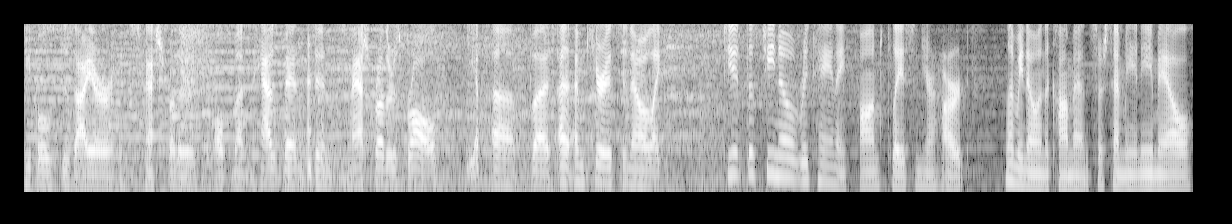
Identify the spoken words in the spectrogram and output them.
people's desire in Smash Brothers Ultimate. It has been since Smash Brothers Brawl. Yep. Uh, but I, I'm curious to know, like, do you, does Geno retain a fond place in your heart? let me know in the comments or send me an email,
